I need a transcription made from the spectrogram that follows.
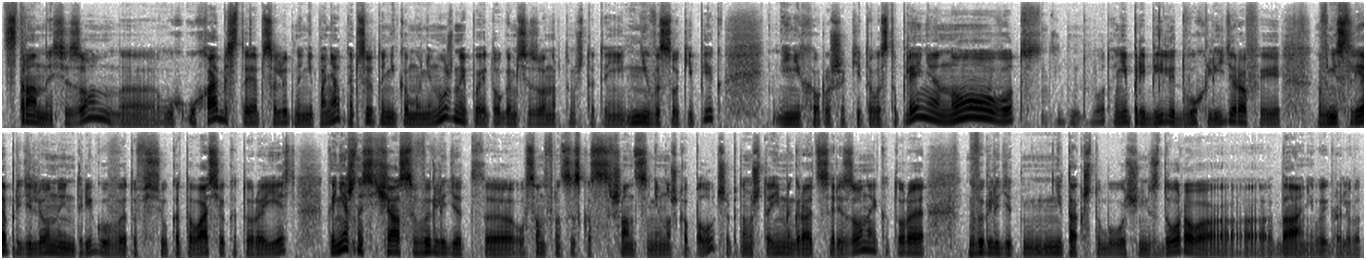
странный сезон, э, ухабистый, абсолютно непонятный, абсолютно никому не нужный по итогам сезона, потому что это не высокий пик и не хорошие какие-то выступления, но вот, вот они прибили двух лидеров и внесли определенную интригу в эту всю катавасию, которая есть. Конечно, сейчас выглядит э, у Сан-Франциско шансы немножко получше, потому что им играть с Аризоной, которая выглядит не так, чтобы очень здорово. Да, они выиграли вот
